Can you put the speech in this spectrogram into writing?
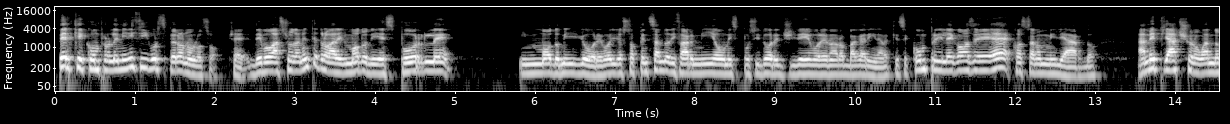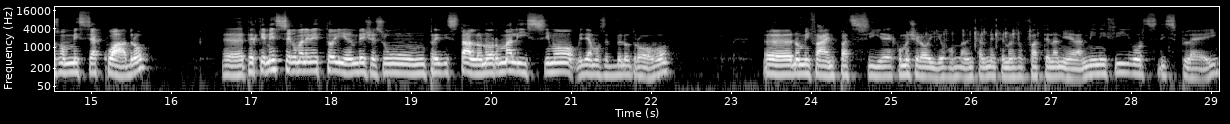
Perché compro le minifigures, però non lo so. Cioè, devo assolutamente trovare il modo di esporle in modo migliore. Voglio, sto pensando di farmi io un espositore girevole, una roba carina. Perché se compri le cose, eh, costano un miliardo. A me piacciono quando sono messe a quadro. Eh, perché messe come le metto io, invece, su un predistallo normalissimo. Vediamo se ve lo trovo. Eh, non mi fa impazzire. Come ce l'ho io, fondamentalmente me ne sono fatte la mia. Minifigures display.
